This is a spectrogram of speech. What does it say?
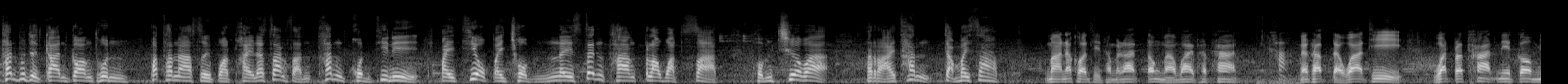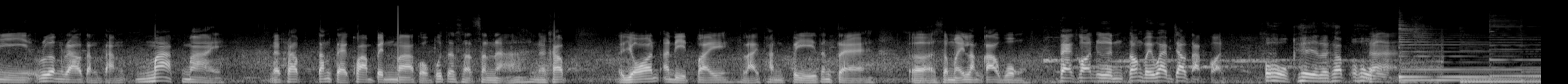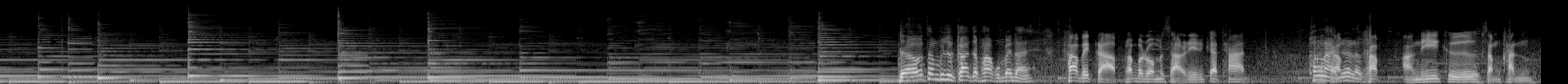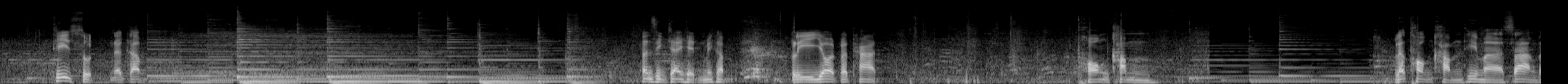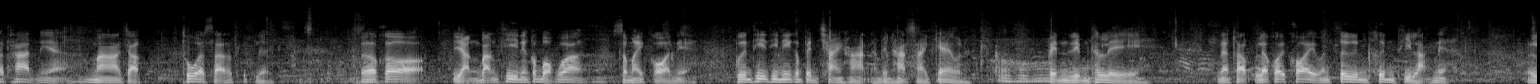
ท่านผู้จัดการกองทุนพัฒนาสื่อปลอดภัยและสร้างสรรค์ท่านคนที่นี่ไปเที่ยวไปชมในเส้นทางประวัติศาสตร์ ผมเชื่อว่าหลายท่านจะไม่ทราบ มานครศรีธรรมราชต้องมาไหว้พระธาตุค่ะนะครับ แต่ว่าที่วัดพระธาตุเนี่ยก็มีเรื่องราวต่างๆ มากมาย นะครับ ตั้งแต่ความเป็นมาของพุทธศาสนานะครับ ย้อนอดีตไปหลายพันปี ตั้งแต่เอ่อสมัยลังกาวงศ์แต่ก่อนอื่นต้องไปไหว้พระเจ้าตากก่อน โอเคเลยครับ โอ้โหนะเดี๋ยวท่านผู้จัดการจะพาผมไปไหนเข้าไปกราบพระบรมสารีริกธาตุ ข้างในเนี่ยเหรอคครัรับบอันนี้คือสำคัญที่สุดนะครับ ท่านสิงห์ชัยเห็นไหมครับ ปลียอดพระธาตุทองคำแล้วทองคำที่มาสร้างพระธาตุเนี่ยมาจากทั่วสารทิศเลย แล้วก็อย่างบางที่เนี่ยก็บอกว่าสมัยก่อนเนี่ย พื้นที่ที่นี่ก็เป็นชายหาดนะเป็นหาดทรายแก้วนะเป็นริมทะเลนะครับ แล้วค่อยๆ มันตื้นขึ้นทีหลังเนี่ย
